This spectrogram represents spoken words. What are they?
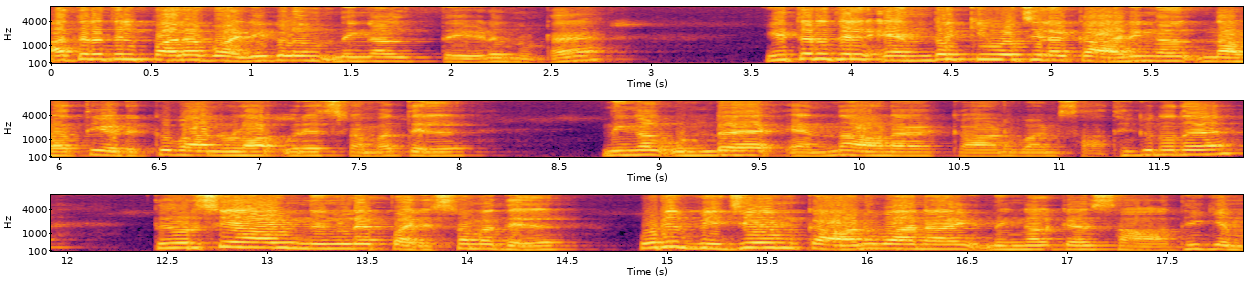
അത്തരത്തിൽ പല വഴികളും നിങ്ങൾ തേടുന്നുണ്ട്. ഇത്തരത്തിൽ എന്തൊക്കെയോ ചില കാര്യങ്ങൾ നടത്തിയെടുക്കുവാനുള്ള ഒരു ശ്രമത്തിൽ നിങ്ങൾ ഉണ്ട് എന്നാണ് കാണുവാൻ സാധിക്കുന്നത്. തീർച്ചയായും നിങ്ങളുടെ പരിശ്രമത്തിൽ ഒരു വിജയം കാണുവാനായി നിങ്ങൾക്ക് സാധിക്കും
